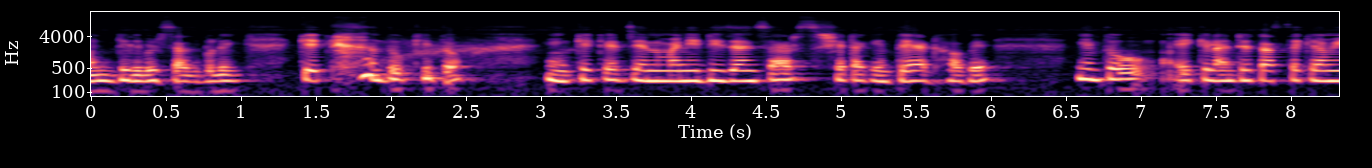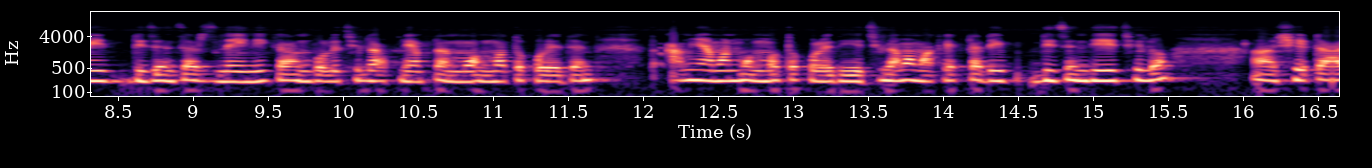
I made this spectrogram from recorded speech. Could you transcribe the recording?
মানে ডেলিভারি চার্জ বলে কেক দুঃখিত। কেকের যে মানে ডিজাইন চার্জ সেটা কিন্তু অ্যাড হবে। কিন্তু এই ক্লায়েন্টের কাছ থেকে আমি ডিজাইন চার্জ নেইনি, কারণ বলেছিল আপনি আপনার মন মতো করে দেন। আমি আমার মন মতো করে দিয়েছিলাম। আমাকে একটা ডিজাইন দিয়েছিল। সেটা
